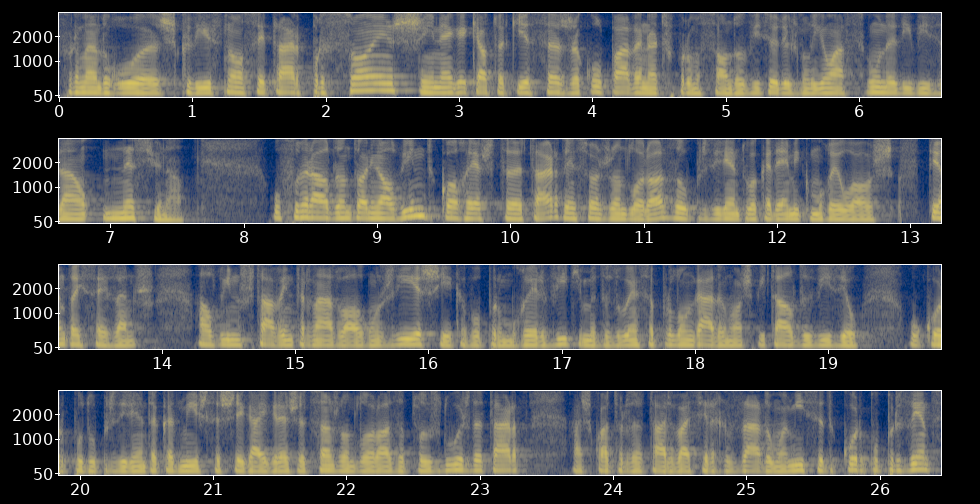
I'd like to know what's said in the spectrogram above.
Fernando Ruas, que disse não aceitar pressões e nega que a autarquia seja culpada na despromoção do Viseu 2001 à segunda Divisão Nacional. O funeral de António Albino decorre esta tarde em São João de Lourosa. O presidente do académico morreu aos 76 anos. Albino estava internado há alguns dias e acabou por morrer vítima de doença prolongada no Hospital de Viseu. O corpo do presidente academista chega à Igreja de São João de Lourosa pelas duas da tarde. Às quatro da tarde vai ser rezada uma missa de corpo presente.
